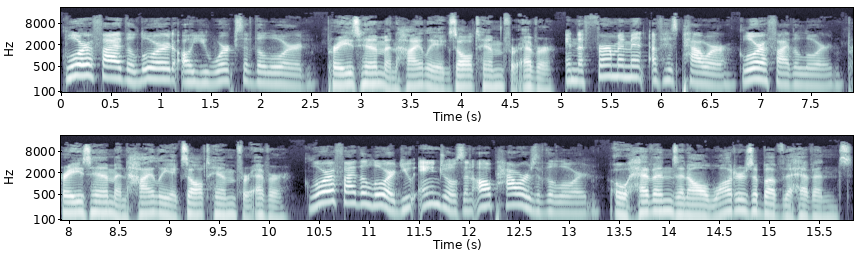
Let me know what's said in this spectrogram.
Glorify the Lord, all you works of the Lord. Praise him and highly exalt him forever. In the firmament of his power, glorify the Lord. Praise him and highly exalt him forever. Glorify the Lord, you angels and all powers of the Lord. O heavens and all waters above the heavens.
